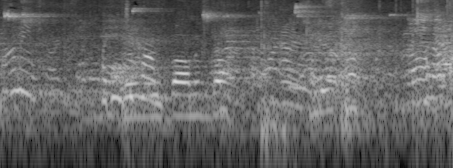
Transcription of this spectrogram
Mommy. Why didn't you come? Ball, move the ball. Oh,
